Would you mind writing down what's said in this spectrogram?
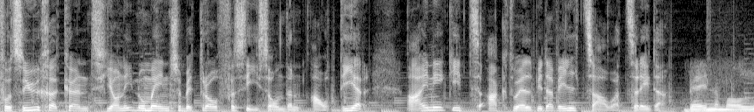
Von Seuchen können ja nicht nur Menschen betroffen sein, sondern auch Tiere. Eine gibt es aktuell bei den Wildsauern zu reden. Wenn einmal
